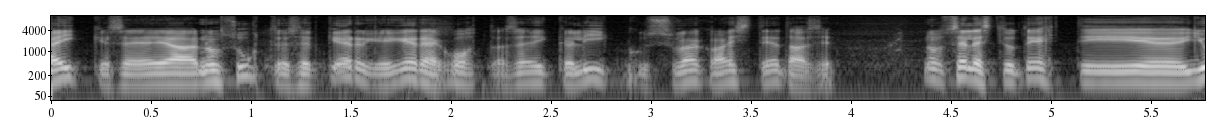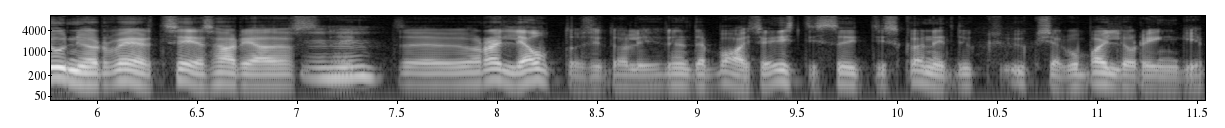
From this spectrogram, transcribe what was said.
väikese ja noh, suhteliselt kerge kere kohta, see ikka liikus väga hästi edasi noh, sellest ju tehti juunior WRC sarjas mm -hmm. neid äh, ralliautosid oli nende baas ja Eestis sõitis ka neid üks, üksjagu palju ringi.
